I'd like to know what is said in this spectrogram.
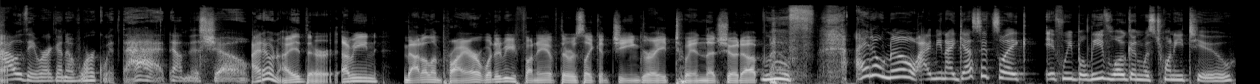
know how they were going to work with that on this show. I don't either. I mean, Madelyne Pryor, would it be funny if there was like a Jean Grey twin that showed up? Oof. I don't know. I mean, I guess it's like if we believe Logan was 22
